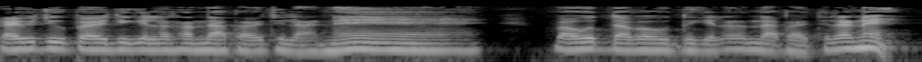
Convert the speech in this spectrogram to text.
පැවිදි උපැවිදි කියලා රඳා පැවතිලා නැහැ බෞද්ධ බෞද්ධ කියලා රඳා පැවතිලා නැහැ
